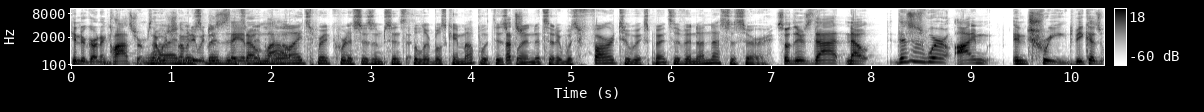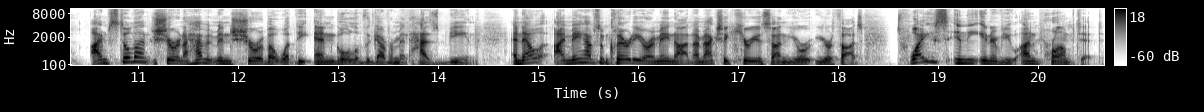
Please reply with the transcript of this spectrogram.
kindergarten classrooms. Well, I wish somebody would just say it out loud. Widespread criticism since the Liberals came up with this That's, plan that said it was far too expensive and unnecessary. So there's that. Now, this is where I'm intrigued because I'm still not sure and I haven't been sure about what the end goal of the government has been. And now I may have some clarity or I may not. And I'm actually curious on your, your thoughts. Twice in the interview, unprompted,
